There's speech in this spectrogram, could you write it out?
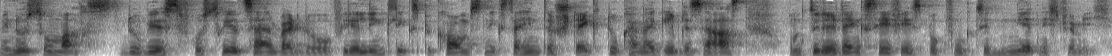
wenn du es so machst. Du wirst frustriert sein, weil du viele Linkklicks bekommst, nichts dahinter steckt, du keine Ergebnisse hast und du dir denkst, hey, Facebook funktioniert nicht für mich.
